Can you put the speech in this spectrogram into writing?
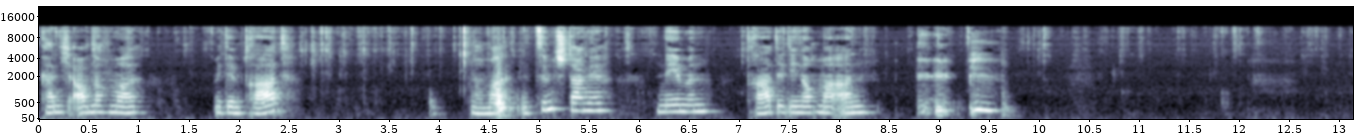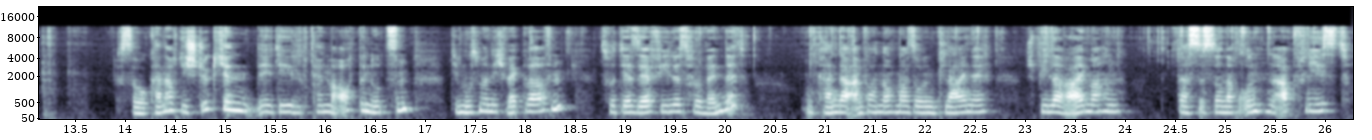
kann ich auch nochmal mit dem Draht nochmal eine Zimtstange nehmen, drahte die nochmal an So, kann auch die Stückchen, die, die können wir auch benutzen. Die muss man nicht wegwerfen. Es wird ja sehr vieles verwendet. Und kann da einfach nochmal so eine kleine Spielerei machen, dass es so nach unten abfließt.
